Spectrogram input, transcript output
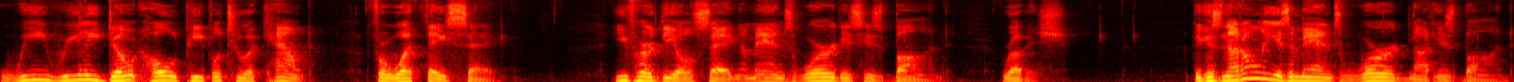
we really don't hold people to account for what they say. You've heard the old saying, a man's word is his bond. Rubbish. Because not only is a man's word not his bond,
